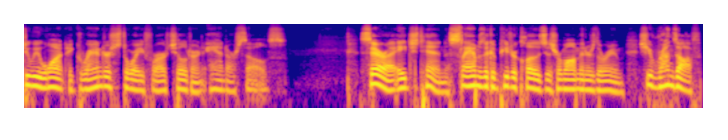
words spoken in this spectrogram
do we want a grander story for our children and ourselves? Sarah, age 10, slams the computer closed as her mom enters the room. She runs off.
